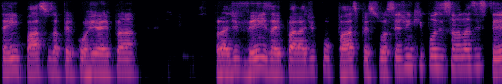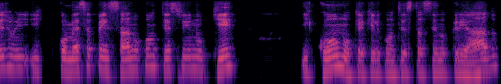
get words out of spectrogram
tem passos a percorrer aí para para de vez aí parar de culpar as pessoas, seja em que posição elas estejam e, e comece a pensar no contexto e no que e como que aquele contexto está sendo criado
